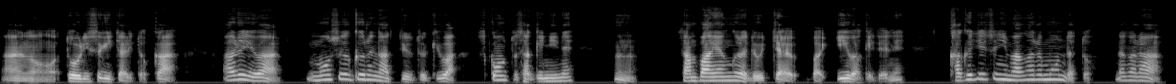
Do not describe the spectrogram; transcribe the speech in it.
あの、通り過ぎたりとか、あるいは、もうすぐ来るなっていうときは、スコンと先にね、うん、3番アンぐらいで打っちゃえばいいわけでね、確実に曲がるもんだと。だから、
